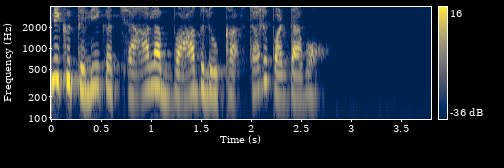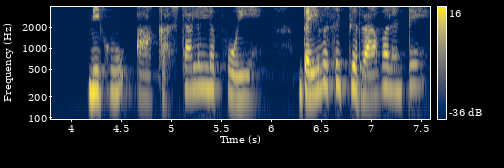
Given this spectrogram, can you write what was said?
నీకు తెలియక చాలా బాధలు కష్టాలు పడ్డావు. నీకు ఆ కష్టాలలో పోయి దైవశక్తి రావాలంటే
